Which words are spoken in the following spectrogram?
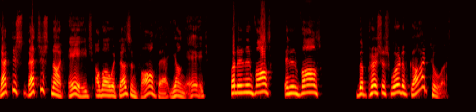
That just that's just not age, although it does involve that young age, but it involves it involves the precious word of God to us.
